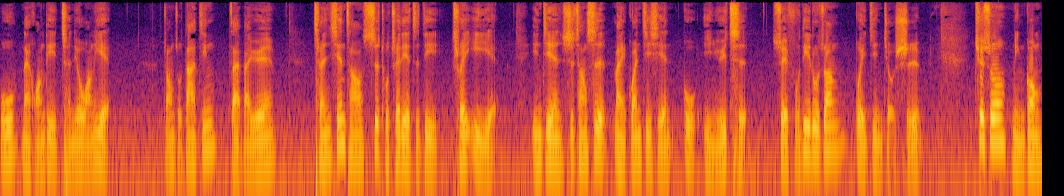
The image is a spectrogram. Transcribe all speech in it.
吾乃皇帝陈留王也。”庄主大惊，再拜曰：“臣先朝师徒崔烈之弟崔杙也。因见时常侍卖官济贤，故隐于此。”遂伏地入庄，跪敬九十。却说闵贡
